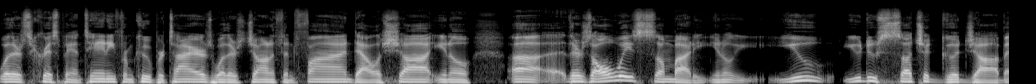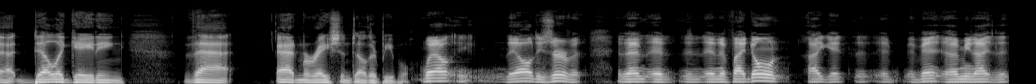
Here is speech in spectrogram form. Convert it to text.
whether it's Chris Pantani from Cooper Tires, whether it's Jonathan Fine, Dallas Shot, you know, uh, there's always somebody. You know, you you do such a good job at delegating that admiration to other people. Well, they all deserve it, and then and, and, if I don't, I get event. I mean, I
